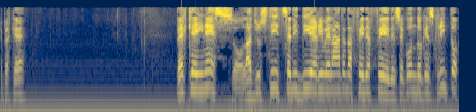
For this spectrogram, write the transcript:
E perché? Perché in esso la giustizia di Dio è rivelata da fede a fede, secondo che è scritto,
